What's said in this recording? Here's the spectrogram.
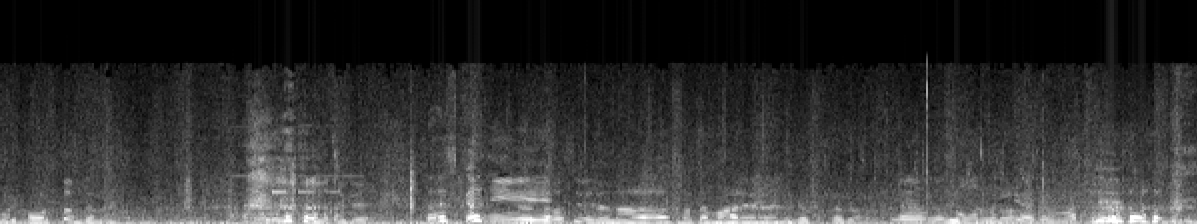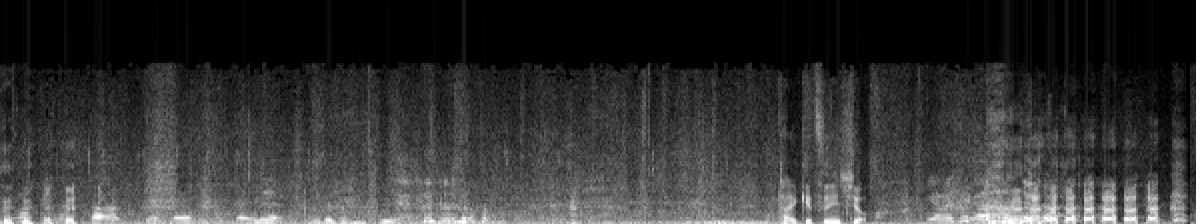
ごい変わったんじゃないか今日一日で。た確かに。楽しみだな。また回れる日が来たら。いやもうその時は頑張って上手くなった。状態を見せたい。ね見せてほしいよ。対決にしよやめてください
